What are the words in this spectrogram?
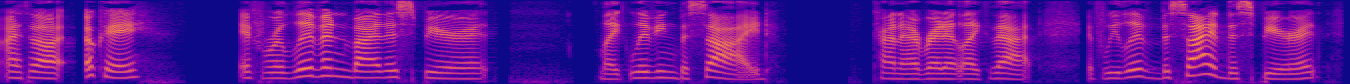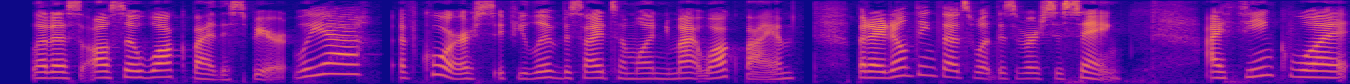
I thought, okay, if we're living by the Spirit, like living beside, kind of I read it like that. If we live beside the Spirit, let us also walk by the Spirit. Well, yeah, of course, if you live beside someone, you might walk by him, but I don't think that's what this verse is saying. I think what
